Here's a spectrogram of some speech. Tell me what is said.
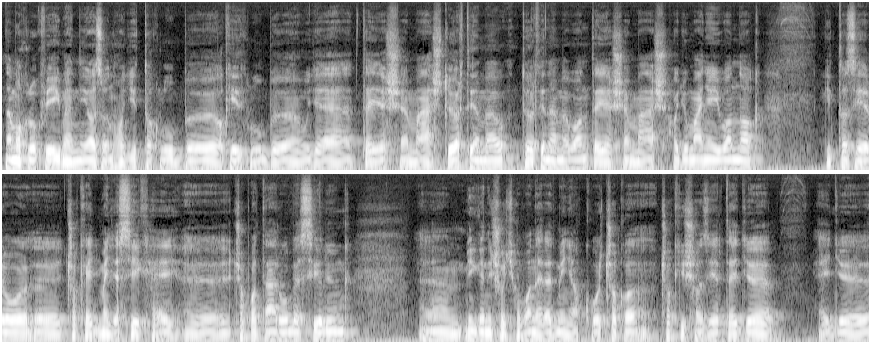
nem akarok végigmenni azon, hogy itt a klub, a két klub ugye teljesen más történelme, történelme van, teljesen más hagyományai vannak. Itt azért csak egy megyeszékhely csapatáról beszélünk. Igenis, hogyha van eredmény, akkor csak, a, csak is azért egy, egy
